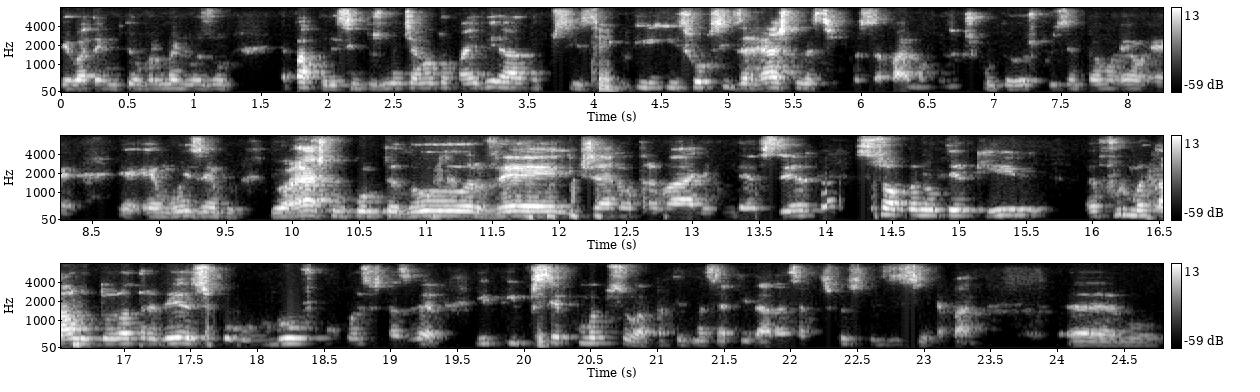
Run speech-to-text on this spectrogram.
e agora tenho que meter o vermelho e o azul epá, por isso simplesmente já não estou para aí virado, preciso. E, e, se for preciso arrasto-me assim, epá, é uma coisa que os computadores, por exemplo, é, é, é, é um bom exemplo. Eu arrasto um computador velho, que já não trabalha como deve ser, só para não ter que ir a formatá-lo todo outra vez, com novo, com coisas, estás a ver? E, e percebo que uma pessoa, a partir de uma certa idade, há certas coisas que diz assim, epá, Uh,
